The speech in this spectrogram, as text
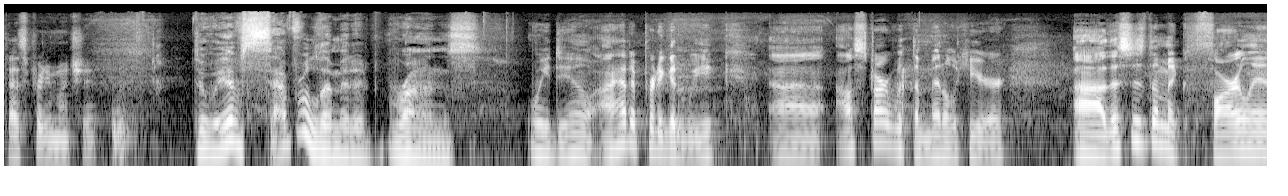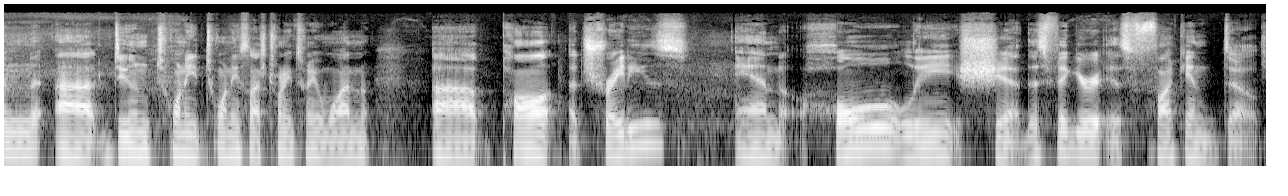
that's pretty much it. Dude, we have several limited runs. We do. I had a pretty good week. Uh, I'll start with the middle here. Uh, this is the McFarlane uh, Dune 2020 slash 2021 uh, Paul Atreides, and holy shit, this figure is fucking dope.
